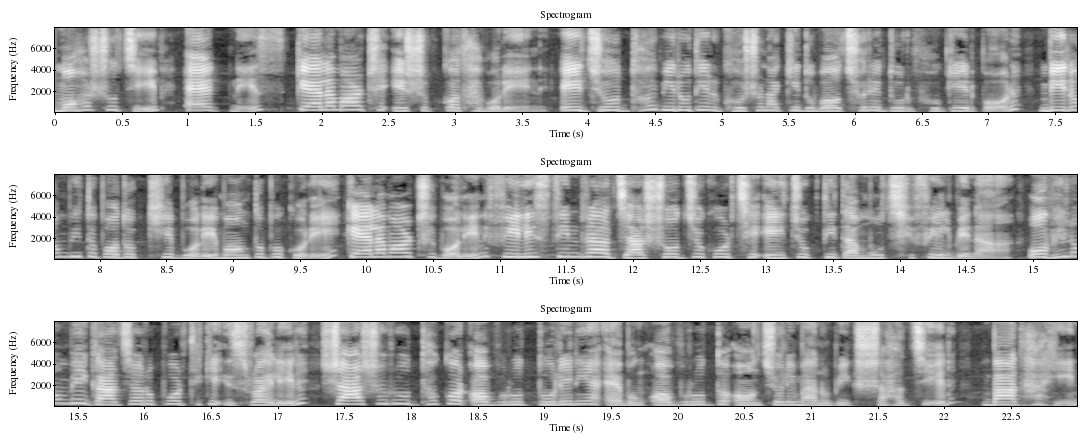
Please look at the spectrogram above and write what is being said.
মহাসচিব অ্যাগনেস ক্যালামার্ট এসব কথা বলেন। এই যুদ্ধবিরতির ঘোষণা কি দুবছরের দুর্ভোগের পর বিলম্বিত পদক্ষেপ বলে মন্তব্য করে ক্যালামার্ট বলেন, ফিলিস্তিনরা যা সহ্য করছে এই চুক্তি তা মুছে ফেলবে না। অবিলম্বে গাজার উপর থেকে ইসরায়েলের শ্বাসরুদ্ধকর অবরোধ তুলে নেওয়া এবং অবরুদ্ধ অঞ্চলে মানবিক সাহায্যের বাধাহীন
